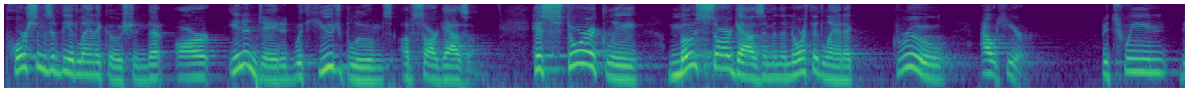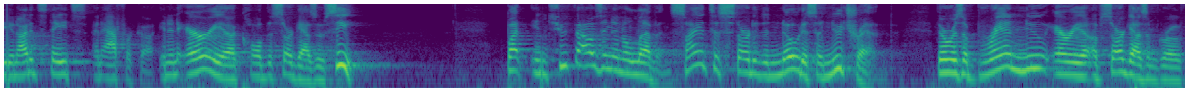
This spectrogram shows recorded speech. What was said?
portions of the Atlantic Ocean that are inundated with huge blooms of sargassum. Historically, most sargassum in the North Atlantic grew out here between the United States and Africa in an area called the Sargasso Sea. But in 2011, scientists started to notice a new trend there was a brand new area of sargassum growth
